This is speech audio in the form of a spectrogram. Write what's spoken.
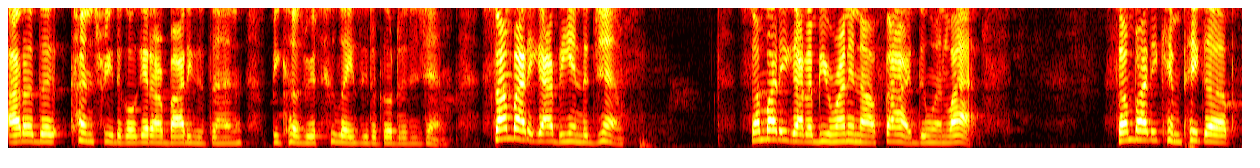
out of the country to go get our bodies done because we're too lazy to go to the gym. Somebody got to be in the gym. Somebody got to be running outside doing laps. Somebody can pick up,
